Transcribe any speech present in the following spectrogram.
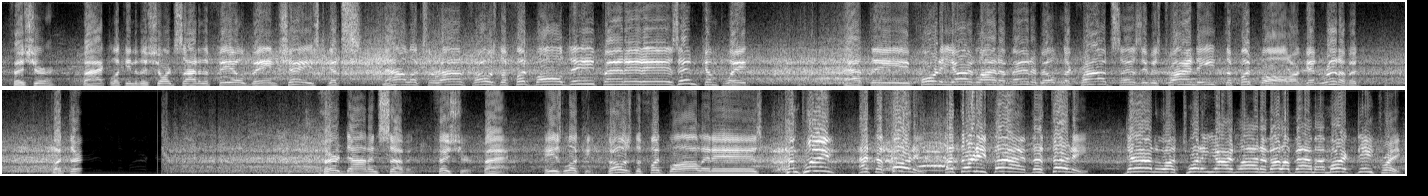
Fisher back looking to the short side of the field, being chased. Gets now looks around, throws the football deep, and it is incomplete at the 40 yard line of Vanderbilt. And the crowd says he was trying to eat the football or get rid of it. But there. Third down and seven. Fisher back. He's looking. Throws the football. It is complete at the 40, the 35, the 30. Down to a 20 yard line of Alabama. Mark Dietrich.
